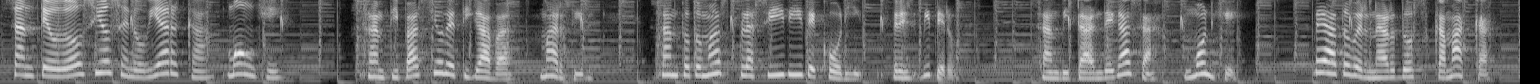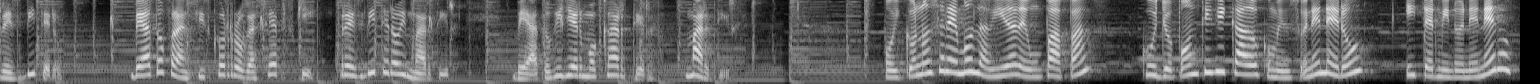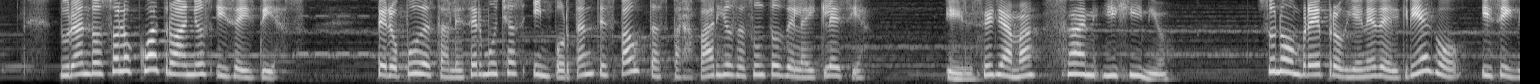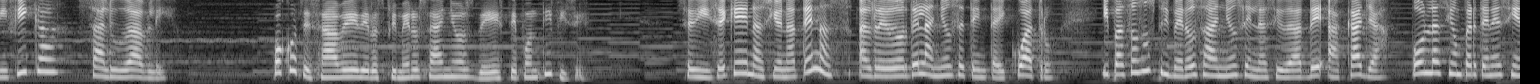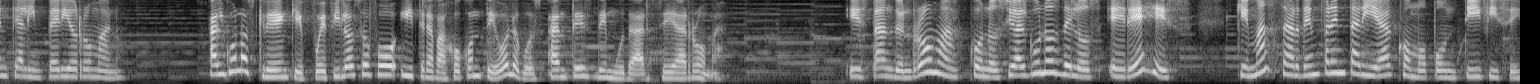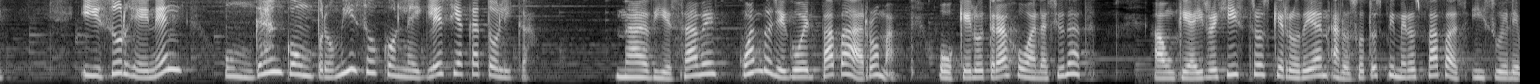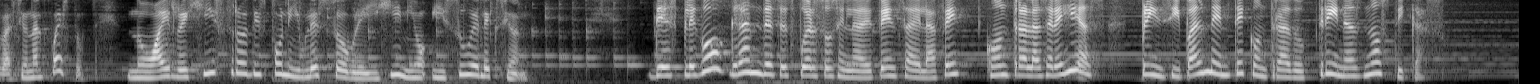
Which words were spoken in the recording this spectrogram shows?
San Teodosio Zenobiarca, monje, Santipacio de Tigaba, mártir, Santo Tomás Placidi de Cori, presbítero, San Vital de Gaza, monje, Beato Bernardo Camaca, presbítero. Beato Francisco Rogasevsky, presbítero y mártir. Beato Guillermo Carter, mártir. Hoy conoceremos la vida de un papa cuyo pontificado comenzó en enero y terminó en enero, durando solo cuatro años y seis días, pero pudo establecer muchas importantes pautas para varios asuntos de la Iglesia. Él se llama San Higinio su nombre proviene del griego y significa saludable. Poco se sabe de los primeros años de este pontífice. Se dice que nació en Atenas alrededor del año 74 y pasó sus primeros años en la ciudad de Acaya, población perteneciente al Imperio Romano. Algunos creen que fue filósofo y trabajó con teólogos antes de mudarse a Roma. Estando en Roma, conoció a algunos de los herejes que más tarde enfrentaría como pontífice. Y surge en él un gran compromiso con la Iglesia Católica. Nadie sabe cuándo llegó el Papa a Roma o qué lo trajo a la ciudad, aunque hay registros que rodean a los otros primeros papas y su elevación al puesto. No hay registros disponibles sobre Higinio y su elección. Desplegó grandes esfuerzos en la defensa de la fe contra las herejías, principalmente contra doctrinas gnósticas.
